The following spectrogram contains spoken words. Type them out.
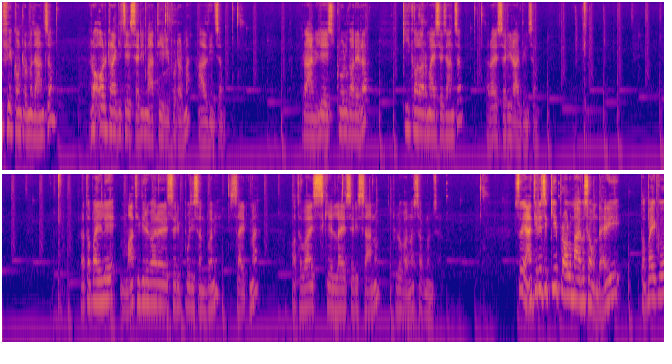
इफेक्ट कन्ट्रोलमा जान्छौँ र अल्ट्राकी चाहिँ यसरी माथि रिपोर्टरमा हालिदिन्छौँ। र हामीले स्क्रोल गरेर कि कलरमा यसरी जान्छौँ र यसरी राखिदिन्छौँ। र तपाईँले माथितिर गएर यसरी पोजिसन पनि साइडमा अथवा स्केललाई यसरी सानो ठुलो गर्न सक्नुहुन्छ। सो यहाँतिर चाहिँ के प्रब्लम आएको छ भन्दाखेरि तपाईँको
